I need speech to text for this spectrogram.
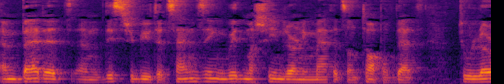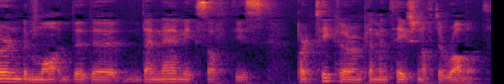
embedded and distributed sensing with machine learning methods on top of that to learn the, mo- the, the dynamics of this particular implementation of the robot.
